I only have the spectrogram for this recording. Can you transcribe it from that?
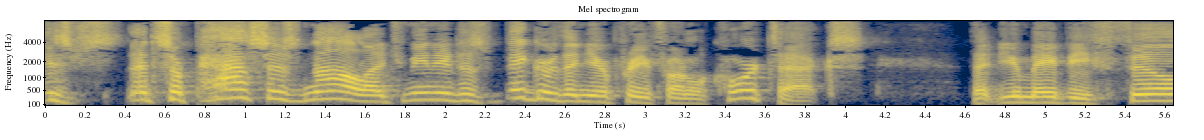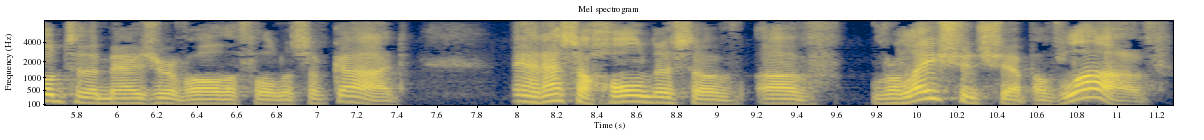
is, that surpasses knowledge, meaning it is bigger than your prefrontal cortex, that you may be filled to the measure of all the fullness of God. Man, that's a wholeness of, of relationship, of love.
